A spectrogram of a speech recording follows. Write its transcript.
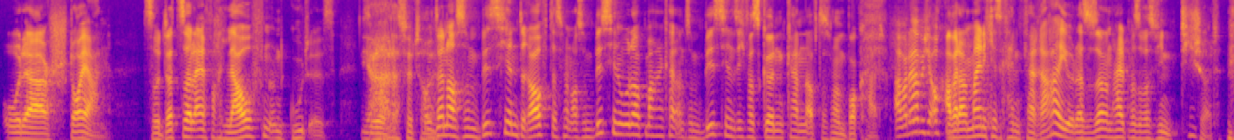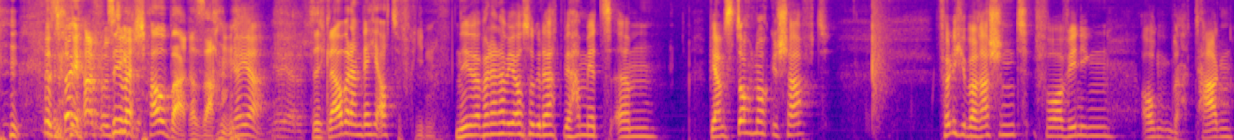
Oder Steuern. So, das soll einfach laufen und gut ist. Ja, so. das wär toll. Und dann auch so ein bisschen drauf, dass man auch so ein bisschen Urlaub machen kann und so ein bisschen sich was gönnen kann, auf das man Bock hat. Aber da habe ich auch. Aber dann meine ich jetzt keinen Ferrari oder so, sondern halt mal sowas wie ein T-Shirt. so, ja, so überschaubare Sachen. ja, ja, ja, ja, das Also ich glaube, dann wäre ich auch zufrieden. Nee, aber dann habe ich auch so gedacht, wir haben jetzt, ähm, wir haben es doch noch geschafft. Völlig überraschend, vor wenigen Augen, ach, Tagen,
